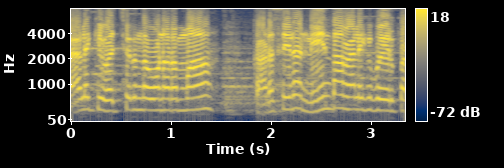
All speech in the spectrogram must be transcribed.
வேலைக்கு வச்சிருந்த ஓனரம்மா கடைசியில நீ தான் வேலைக்கு போயிருப்ப.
